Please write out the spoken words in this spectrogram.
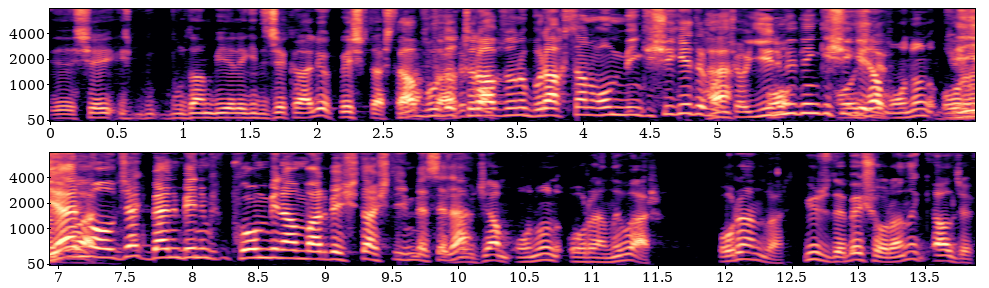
e, şey bu- buradan bir yere gidecek hali yok. Beşiktaş Ya taraftarı. burada Trabzon'u bıraksan 10 bin kişi gelir Ha, maça. 20 o- bin kişi hocam gelir. onun oranı yer var. ne olacak? Ben benim kombinem var Beşiktaşlıyım mesela. Hocam onun oranı var. Oran var. Yüzde beş oranı alacak.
